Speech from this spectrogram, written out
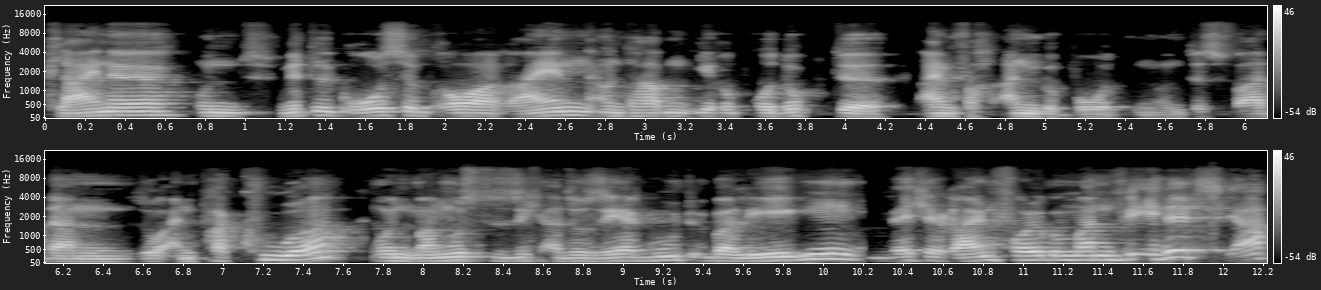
kleine und mittelgroße Brauereien und haben ihre Produkte einfach angeboten. Und es war dann so ein Parcours und man musste sich also sehr gut überlegen, welche Reihenfolge man wählt, ja,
